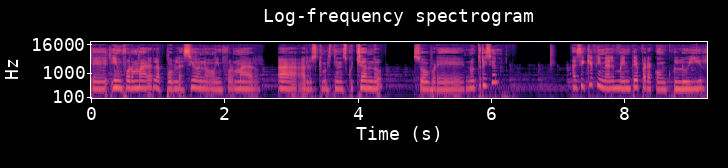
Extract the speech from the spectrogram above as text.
eh, informar a la población o informar a los que me estén escuchando sobre nutrición. Así que finalmente para concluir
